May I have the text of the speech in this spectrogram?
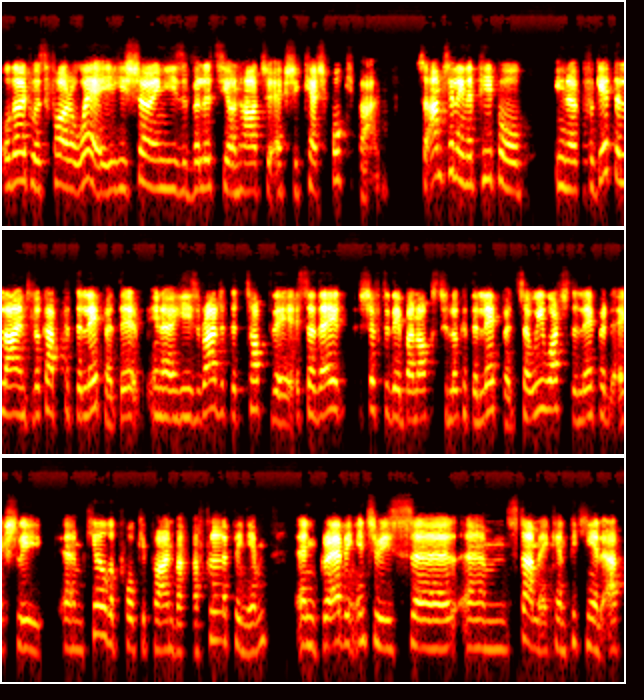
although it was far away, he's showing his ability on how to actually catch porcupine. So I'm telling the people, you know, forget the lions, look up at the leopard. They're, you know, he's right at the top there. So they shifted their binocs to look at the leopard. So we watched the leopard actually um, kill the porcupine by flipping him and grabbing into his uh, um, stomach and picking it up.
